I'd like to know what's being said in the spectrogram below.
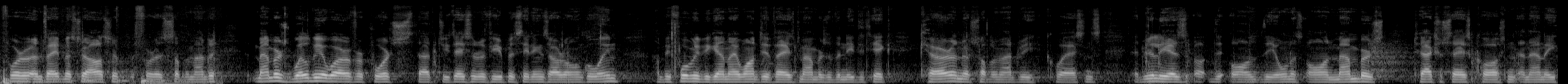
before I invite Mr Allister for his supplementary, Members will be aware of reports that judicial review proceedings are ongoing. And before we begin, I want to advise members of the need to take care in their supplementary questions. It really is uh, the, on, the onus on members to exercise caution in any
